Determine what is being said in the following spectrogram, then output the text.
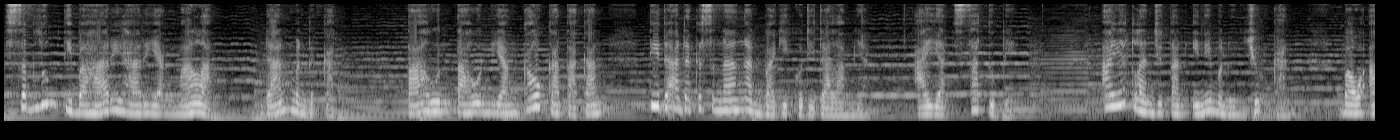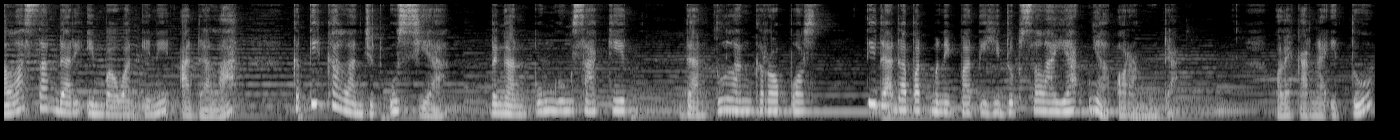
Sebelum tiba hari-hari yang malam dan mendekat, tahun-tahun yang kau katakan tidak ada kesenangan bagiku di dalamnya. Ayat 1b. Ayat lanjutan ini menunjukkan bahwa alasan dari imbauan ini adalah ketika lanjut usia dengan punggung sakit dan tulang keropos tidak dapat menikmati hidup selayaknya orang muda. Oleh karena itu,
